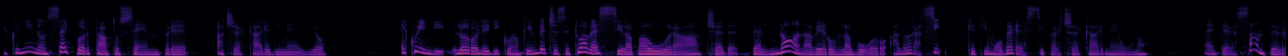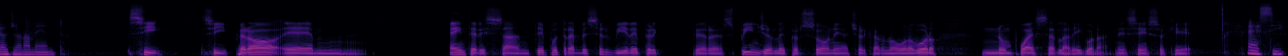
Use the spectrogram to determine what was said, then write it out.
e quindi non sei portato sempre a cercare di meglio. E quindi loro le dicono che invece se tu avessi la paura, cioè de- del non avere un lavoro, allora sì che ti muoveresti per cercarne uno. È interessante il ragionamento. Sì, sì, però ehm, è interessante, potrebbe servire per, per spingere le persone a cercare un nuovo lavoro. Non può essere la regola, nel senso che Eh sì,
